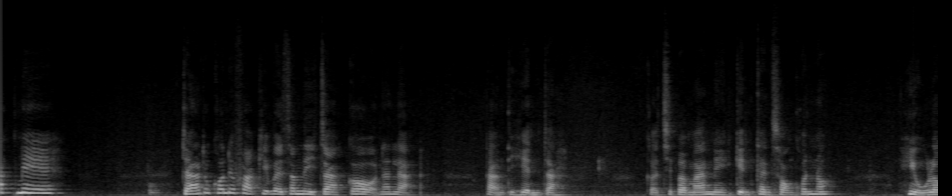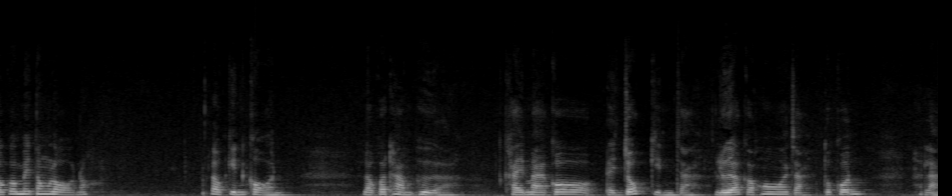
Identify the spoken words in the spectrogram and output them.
ักเน่จ้าทุกคนที่ฝากคลิปไว้สำนีจ้าก็นั่นแหละ ตามที่เห็นจ้ะก็จะประมาณนี้กินกันสองคนเนาะหิวเราก็ไม่ต้องรอเนาะเรากินก่อน เราก็ทำเผื่อ ใครมาก็ได้จกกินจ้ะเหลือก็ห่อจ้ะทุกคนนั่นละ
